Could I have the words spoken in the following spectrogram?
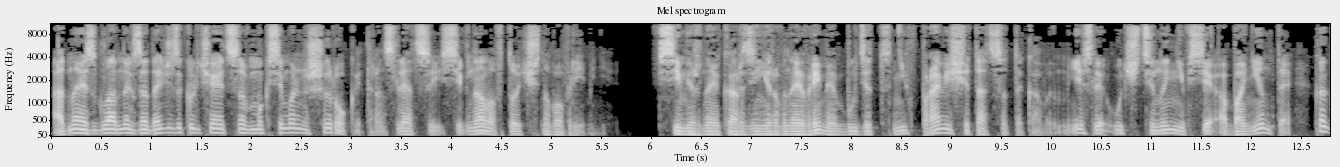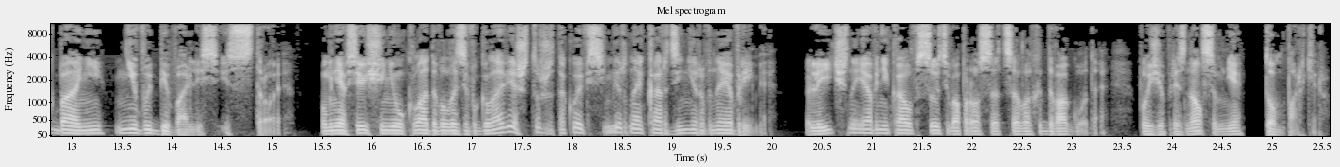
одна из главных задач заключается в максимально широкой трансляции сигналов точного времени. Всемирное координированное время будет не вправе считаться таковым, если учтены не все абоненты, как бы они не выбивались из строя. У меня все еще не укладывалось в голове, что же такое всемирное координированное время. Лично я вникал в суть вопроса целых два года, позже признался мне Том Паркер.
